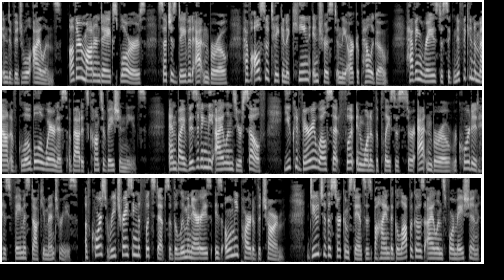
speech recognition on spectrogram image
individual islands. Other modern day explorers, such as David Attenborough, have also taken a keen interest in the archipelago, having raised a significant amount of global awareness about its conservation needs. And by visiting the islands yourself, you could very well set foot in one of the places Sir Attenborough recorded his famous documentaries. Of course, retracing the footsteps of the luminaries is only part of the charm. Due to the circumstances behind the Galapagos Islands formation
